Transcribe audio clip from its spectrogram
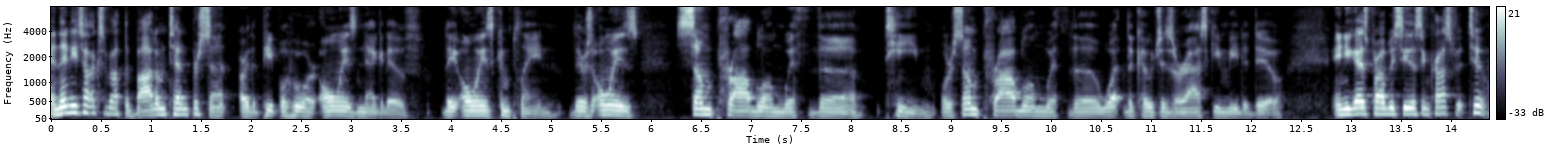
And then he talks about the bottom 10% are the people who are always negative. They always complain. There's always some problem with the team or some problem with the what the coaches are asking me to do. And you guys probably see this in CrossFit too.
